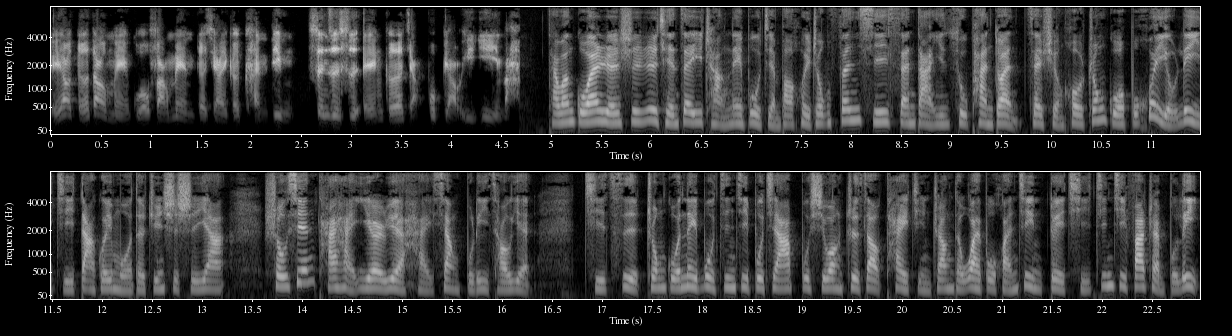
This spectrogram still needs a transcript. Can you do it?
也要得到美国方面的这样一个肯定，甚至是严格讲不表意义嘛。台湾国安人士日前在一场内部简报会中分析三大因素，判断在选后中国不会有立即大规模的军事施压。首先，台海一二月海象不利操演；其次，中国内部经济不佳，不希望制造太紧张的外部环境，对其经济发展不利；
